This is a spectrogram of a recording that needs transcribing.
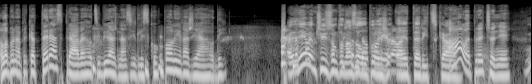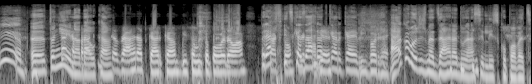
lebo napríklad teraz práve, hoci bývaš na sídlisku, polievaš jahody. A neviem, či som to By som nazval úplne, že éterická. Ale prečo nie? Nie, Uh, to nie je Taká nadávka. praktická záhradkárka, by som to povedala. Praktická Takto, záhradkárka je výborné. A ako môžeš mať záhradu na sídlisku, povedz?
